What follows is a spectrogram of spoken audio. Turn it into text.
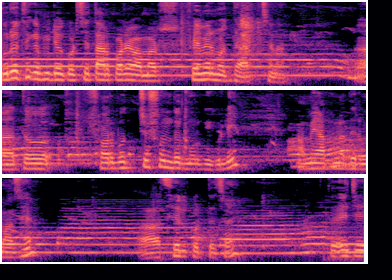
দূরে থেকে ভিডিও করছি তারপরে আমার ফ্রেমের মধ্যে আসছে না। তো সর্বোচ্চ সুন্দর মুরগিগুলি আমি আপনাদের মাঝে সেল করতে চাই। তো এই যে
